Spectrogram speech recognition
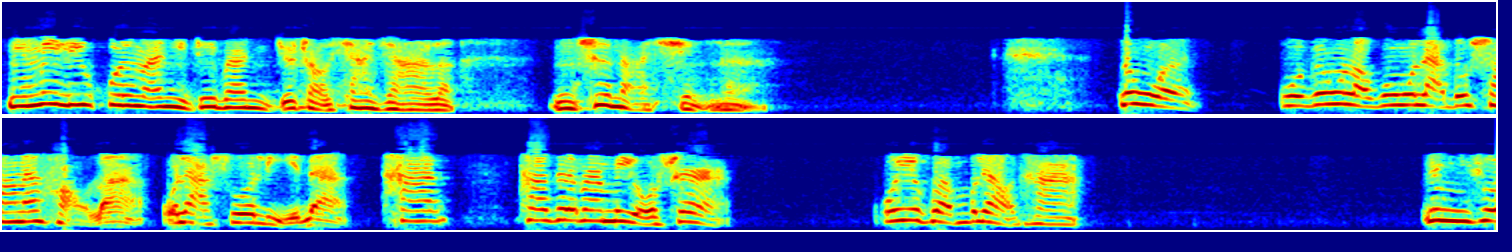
你没离婚完，你这边你就找下家了，你这哪行啊？那我我跟我老公我俩都商量好了，我俩说离的。他他在外面有事儿，我也管不了他。那你说？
